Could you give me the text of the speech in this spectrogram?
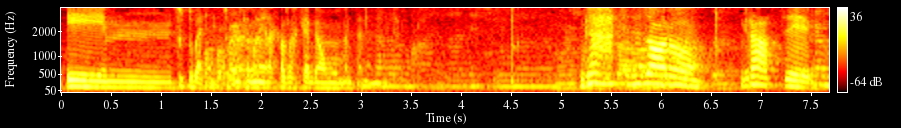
e mm, tutto bene, insomma, siamo nella casa che abbiamo momentaneamente. Grazie tesoro, grazie.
